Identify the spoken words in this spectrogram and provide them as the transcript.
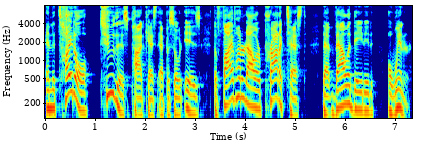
And the title to this podcast episode is the $500 product test that validated a winner.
